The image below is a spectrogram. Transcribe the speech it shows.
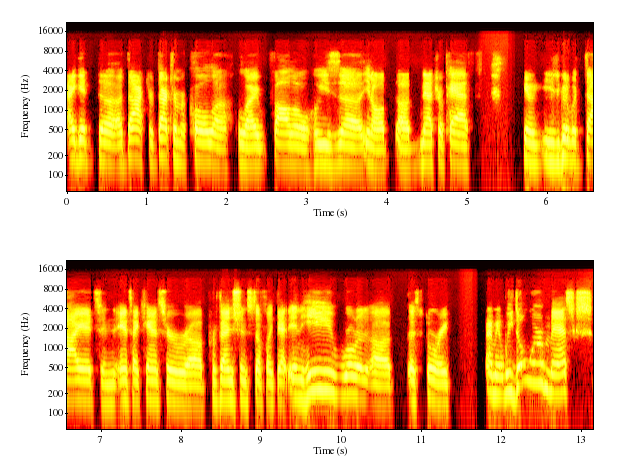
I get uh, a doctor, Dr. Mercola, who I follow, who he's, uh, you know, a naturopath. You know, he's good with diets and anti-cancer uh, prevention stuff like that. And he wrote a, uh, a story. I mean, we don't wear masks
